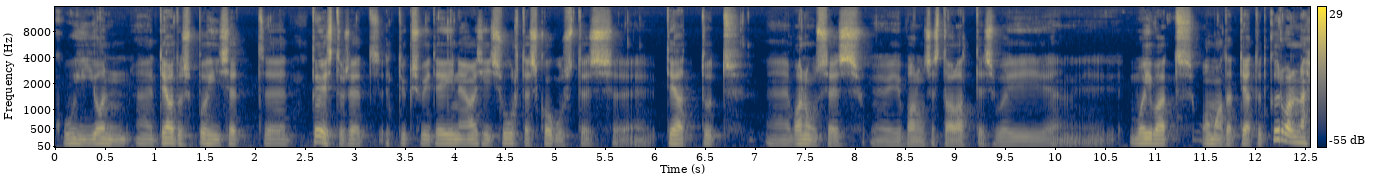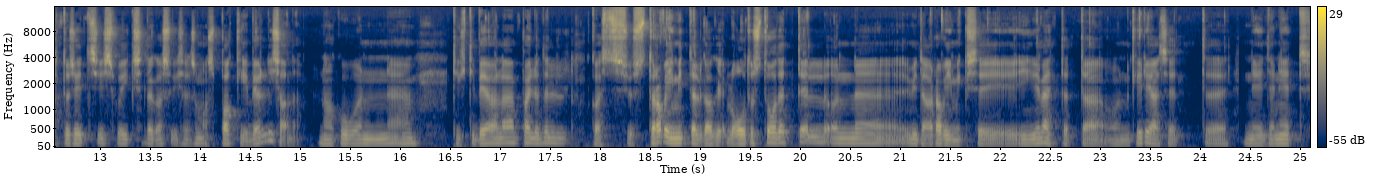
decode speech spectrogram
kui on äh, teaduspõhised äh, tõestused, et üks või teine asi suurtes kogustes äh, teatud vanuses või vanusest alates või võivad omada teatud kõrvalnähtusid, siis võiks seda kasvõi sealsamas paki peal lisada, nagu on tihtipeale paljudel, kas just ravimitel, ka loodustoodetel on, mida ravimiks ei nimetata, on kirjas, et need ja need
